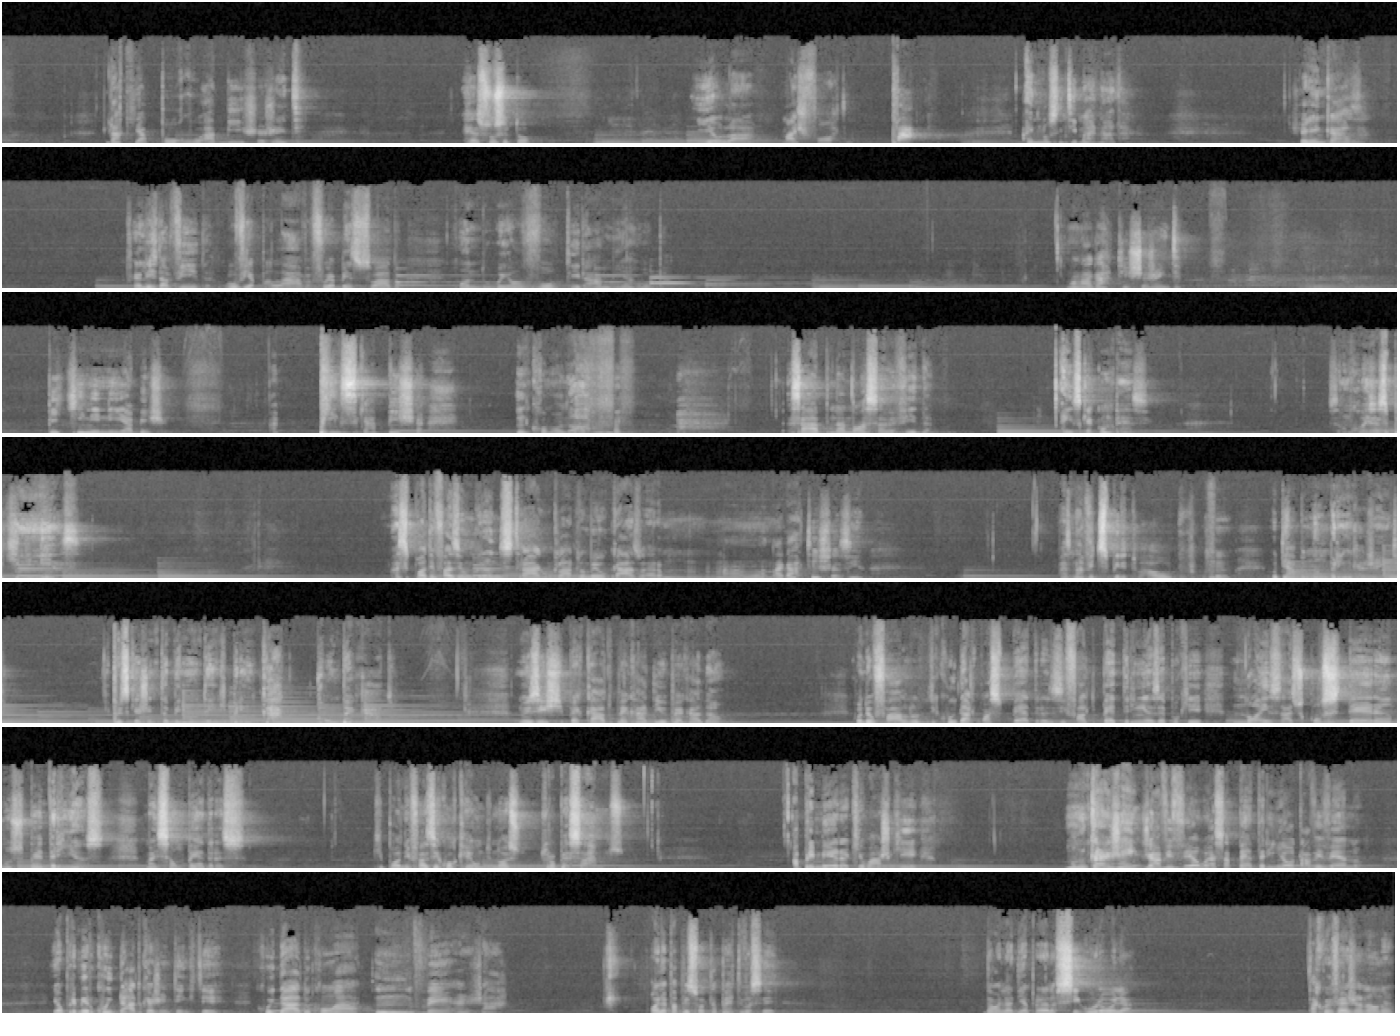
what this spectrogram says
Daqui a pouco a bicha, gente, ressuscitou. E eu lá, mais forte. Pá! Aí não senti mais nada. Cheguei em casa, feliz da vida, ouvi a palavra, fui abençoado. Quando eu vou tirar a minha roupa, uma lagartixa, gente. Pequenininha a bicha. Pense que a bicha incomodou. Sabe, na nossa vida, é isso que acontece. São coisas pequenininhas. Mas podem fazer um grande estrago. Claro, no meu caso, era uma, lagartixazinha. Mas na vida espiritual, o diabo não brinca, gente. É por isso que a gente também não tem que brincar com o pecado. Não existe pecado, pecadinho e pecadão. Quando eu falo de cuidar com as pedras e falo de pedrinhas, é porque nós as consideramos pedrinhas, mas são pedras que podem fazer qualquer um de nós tropeçarmos. A primeira, que eu acho que muita gente já viveu essa pedrinha ou está vivendo, e é o primeiro cuidado que a gente tem que ter. Cuidado com a inveja. Olha para a pessoa que está perto de você. Dá uma olhadinha para ela, segura o olhar. Tá com inveja não, né?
